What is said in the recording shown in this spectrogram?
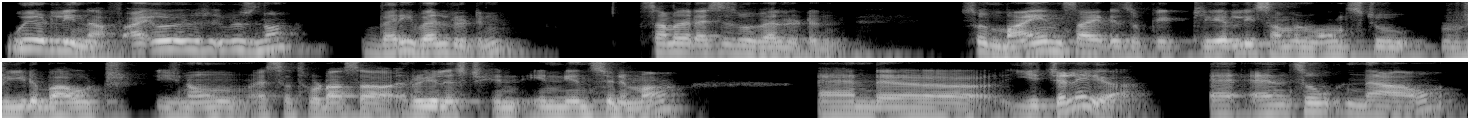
Weirdly enough, I, it was not very well written. Some of the essays were well written. So my insight is okay. Clearly, someone wants to read about you know as a thoda sa realist in Indian cinema, and uh, ye chalega. And so now,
